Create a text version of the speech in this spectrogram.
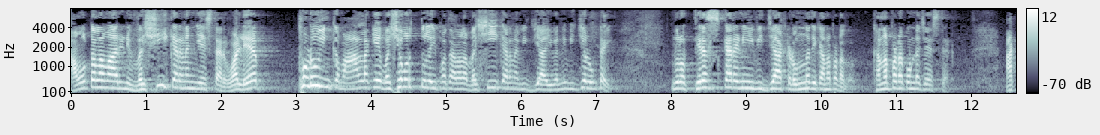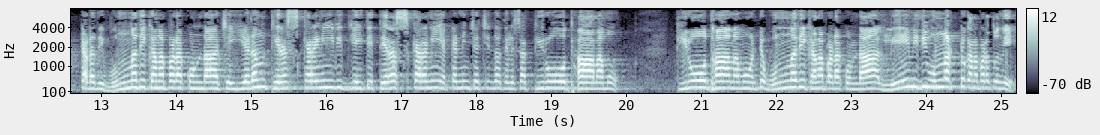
అవతల వారిని వశీకరణం చేస్తారు. వాళ్ళు ఎప్పుడూ ఇంకా వాళ్ళకే వశవర్తులైపోతారు. అలా వశీకరణ విద్య ఇవన్నీ విద్యలు ఉంటాయి. ఇందులో తిరస్కరణీ విద్య అక్కడ ఉన్నది కనపడదు. కనపడకుండా చేస్తాడు. అక్కడది ఉన్నది కనపడకుండా చెయ్యడం తిరస్కరణీ విద్య అయితే తిరస్కరణి ఎక్కడి నుంచి వచ్చిందో తెలుసా? తిరోధానము. తిరోధానము అంటే ఉన్నది కనపడకుండా లేనిది ఉన్నట్టు కనపడుతుంది.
